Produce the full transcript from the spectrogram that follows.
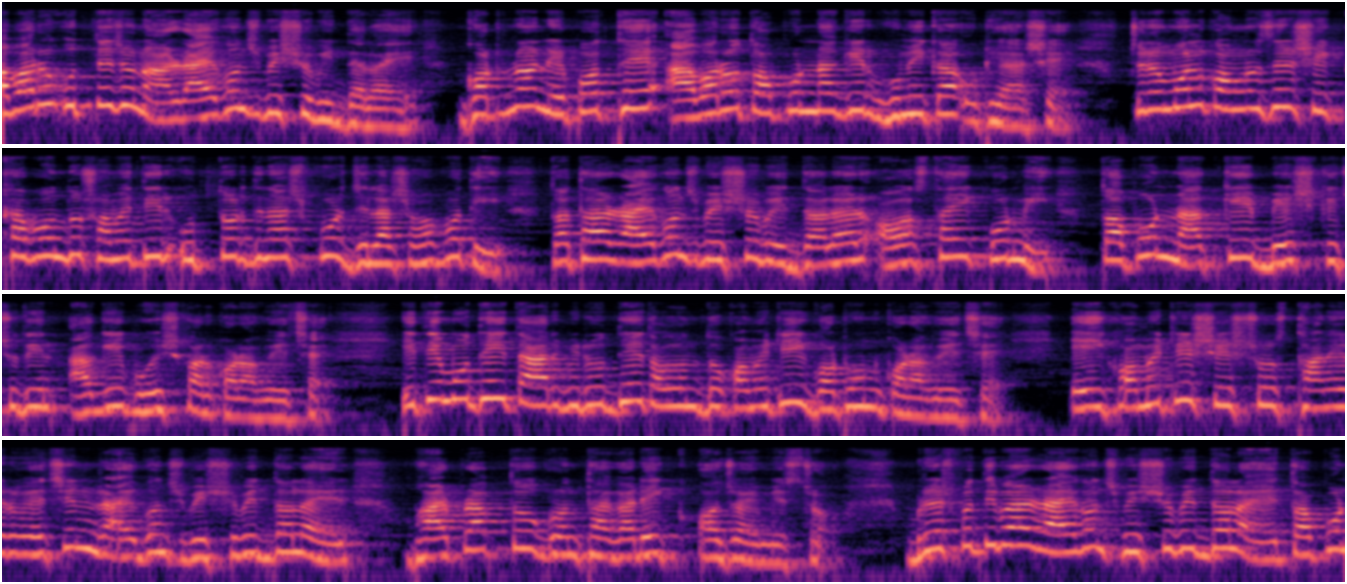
আবারও উত্তেজনা রায়গঞ্জ বিশ্ববিদ্যালয়ে। ঘটনার নেপথ্যে আবারও তপন নাগের ভূমিকা উঠে আসে। তৃণমূল কংগ্রেসের শিক্ষাবন্ধু সমিতির উত্তর দিনাজপুর জেলা সভাপতি তথা রায়গঞ্জ বিশ্ববিদ্যালয়ের অস্থায়ী কর্মী তপন নাগকে বেশ কিছুদিন আগে বহিষ্কার করা হয়েছে। ইতিমধ্যেই তার বিরুদ্ধে তদন্ত কমিটি গঠন করা হয়েছে। এই কমিটির শীর্ষ স্থানে রয়েছেন রায়গঞ্জ বিশ্ববিদ্যালয়ের ভারপ্রাপ্ত গ্রন্থাগারিক অজয় মিশ্র। বৃহস্পতিবার রায়গঞ্জ বিশ্ববিদ্যালয়ে তপন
